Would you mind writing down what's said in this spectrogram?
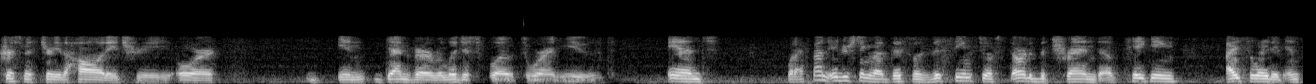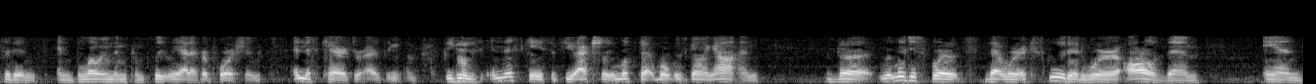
Christmas tree the holiday tree, or in Denver, religious floats weren't used. And what I found interesting about this was this seems to have started the trend of taking isolated incidents and blowing them completely out of proportion and mischaracterizing them. Because in this case, if you actually looked at what was going on, the religious floats that were excluded were all of them, and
